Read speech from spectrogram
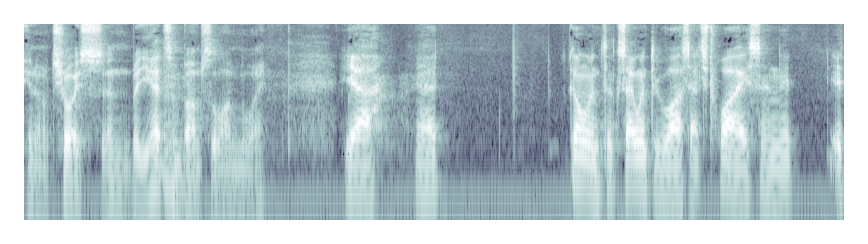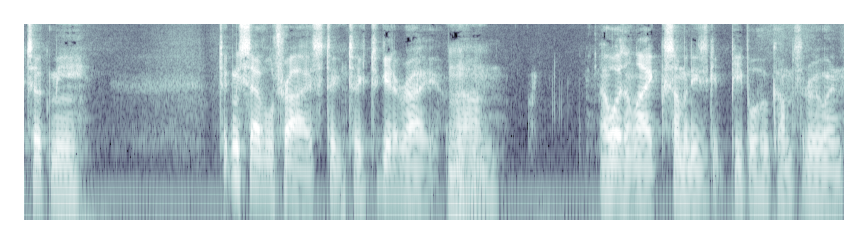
you know, choice, and but you had some bumps along the way. Yeah, yeah. Going through, because I went through Wasatch twice, and it it took me took me several tries to to, to get it right. Mhm. Um, I wasn't like some of these people who come through and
